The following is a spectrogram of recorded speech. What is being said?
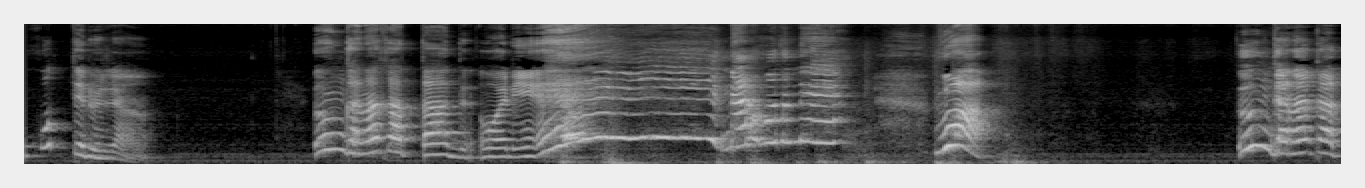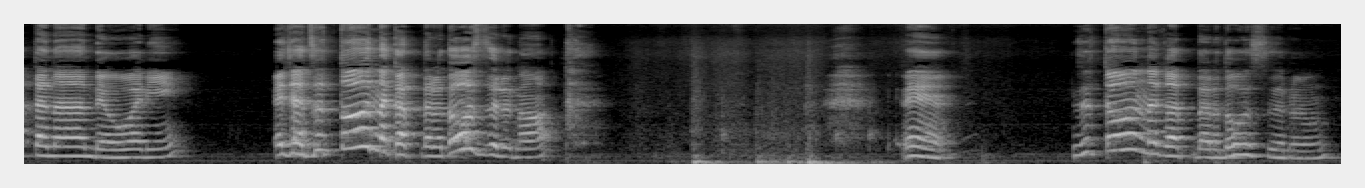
怒ってるじゃん。運がなかったで終わり。えー、なるほどね。うわ。運がなかったなで終わり。えじゃあずっと運なかったらどうするの？ねえ。ずっと運なかったらどうするん？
